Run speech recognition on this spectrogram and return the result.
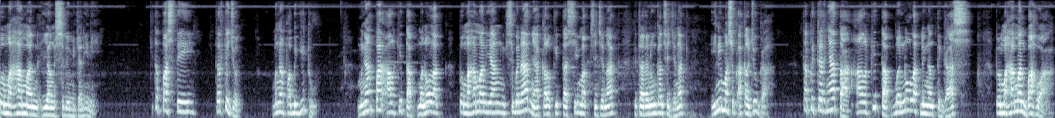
pemahaman yang sedemikian ini kita pasti terkejut. Mengapa begitu? Mengapa Alkitab menolak pemahaman yang sebenarnya kalau kita simak sejenak, kita renungkan sejenak, ini masuk akal juga. Tapi ternyata Alkitab menolak dengan tegas pemahaman bahwa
